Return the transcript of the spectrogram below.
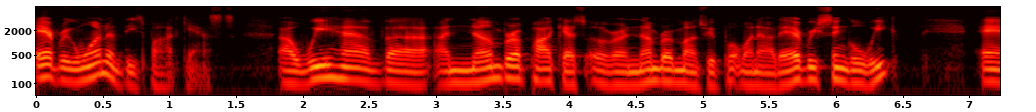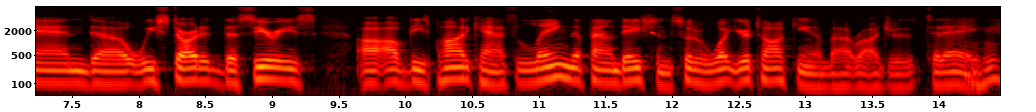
every one of these podcasts. Uh, we have uh, a number of podcasts over a number of months. We put one out every single week. And uh, we started the series uh, of these podcasts laying the foundation, sort of what you're talking about, Roger, today,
